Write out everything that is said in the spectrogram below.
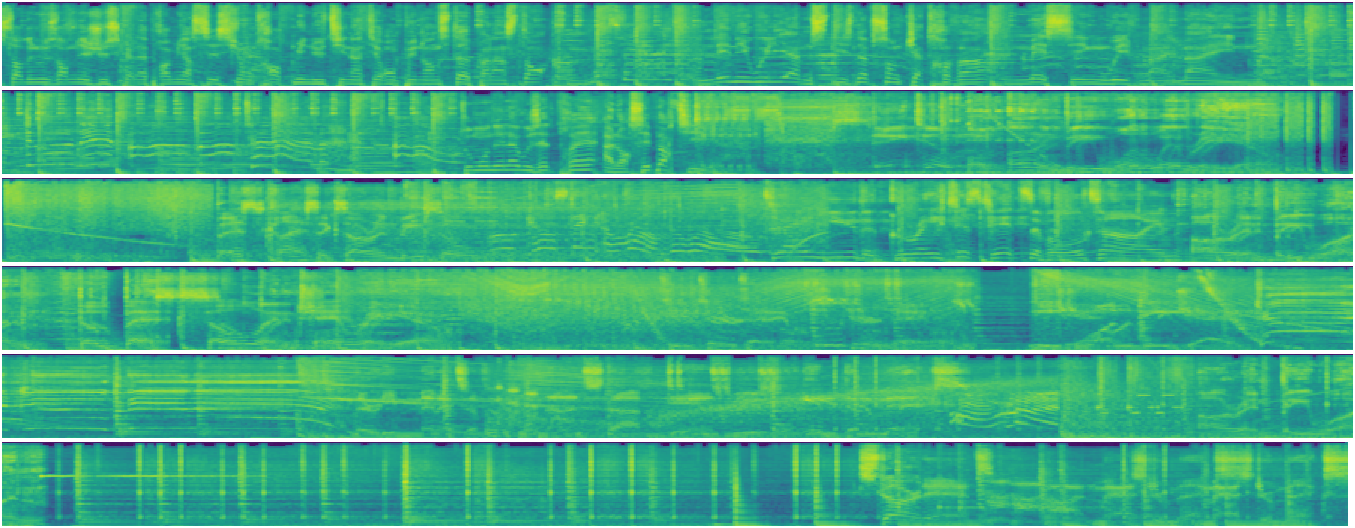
Histoire de nous emmener jusqu'à la première session, 30 minutes ininterrompues non-stop à l'instant. Lenny Williams, 1980, Messing with My Mind. Tout le monde est là, vous êtes prêts? Alors c'est parti. Stay tuned on R&B One Web Radio. Best classics R&B soul. Broadcasting around the world. Playing you the greatest hits of all time. R&B One, the best soul and jam radio. Two turntables. Two turntables. DJ. One DJ. Can you feel it? 30 minutes of non-stop dance music in the mix. All right. R&B One. Stardance. Hot Master Mix. Master Mix.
